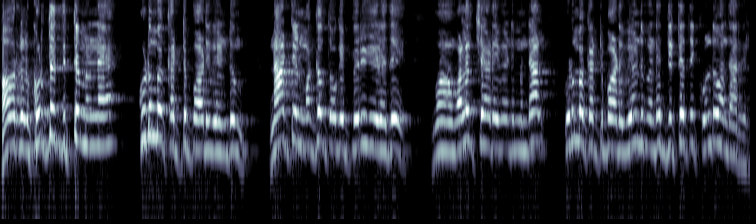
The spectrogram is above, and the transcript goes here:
அவர்கள் கொடுத்த திட்டம் என்ன? குடும்ப கட்டுப்பாடு வேண்டும். நாட்டில் மக்கள் தொகை பெறுகிறது வ- வளர்ச்சி அடைய வேண்டும் என்றால் குடும்ப கட்டுப்பாடு வேண்டும் என்ற திட்டத்தை கொண்டு வந்தார்கள்.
